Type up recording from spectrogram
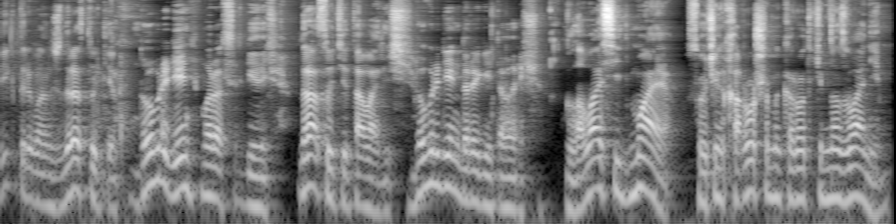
Виктор Иванович, здравствуйте. Добрый день, Марат Сергеевич. Здравствуйте, товарищи. Добрый день, дорогие товарищи. Глава седьмая с очень хорошим и коротким названием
